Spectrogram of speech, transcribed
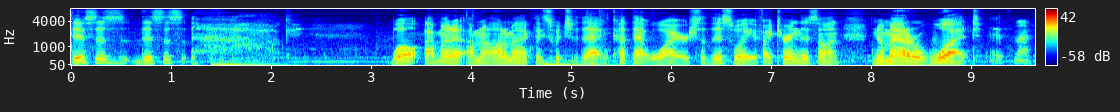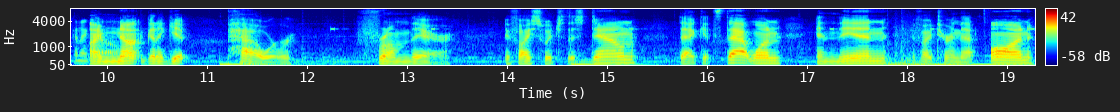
This is this is. Well, I'm gonna I'm gonna automatically switch to that and cut that wire. So this way, if I turn this on, no matter what, it's not gonna go. I'm not gonna get power from there. If I switch this down, that gets that one, and then if I turn that on,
